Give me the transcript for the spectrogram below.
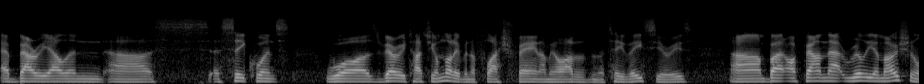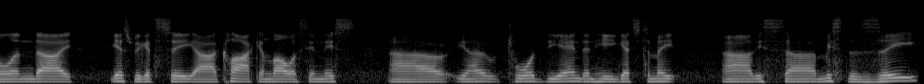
uh, Barry Allen uh, s- uh, sequence was very touching. I'm not even a Flash fan, I mean, other than the TV series. Um, but I found that really emotional. And uh, yes, we get to see uh, Clark and Lois in this, you know, towards the end, and he gets to meet this Mr. Z,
